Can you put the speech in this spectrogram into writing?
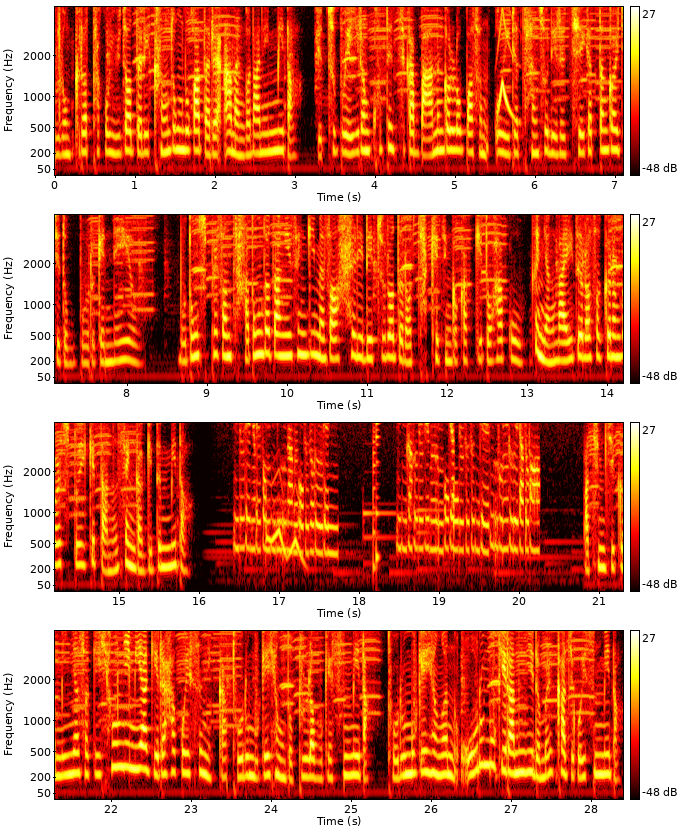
물론 그렇다고 유저들이 강종 노가다를 안 한 건 아닙니다. 유튜브에 이런 콘텐츠가 많은 걸로 봐선 오히려 잔소리를 즐겼던 걸지도 모르겠네요. 모동숲에선 자동 저장이 생기면서 할 일이 줄어들어 착해진 것 같기도 하고 그냥 나이 들어서 그런 걸 수도 있겠다는 생각이 듭니다. 마침 지금 이 녀석이 형님 이야기를 하고 있으니까 도루묵의 형도 불러보겠습니다. 도루묵의 형은 오루묵이라는 이름을 가지고 있습니다.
